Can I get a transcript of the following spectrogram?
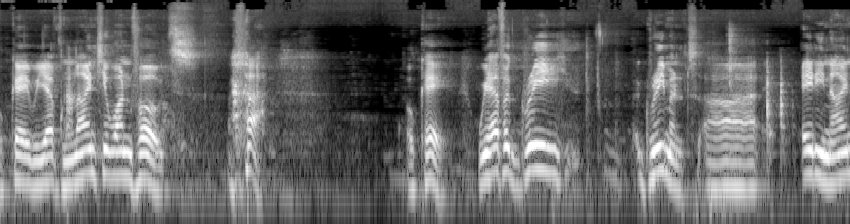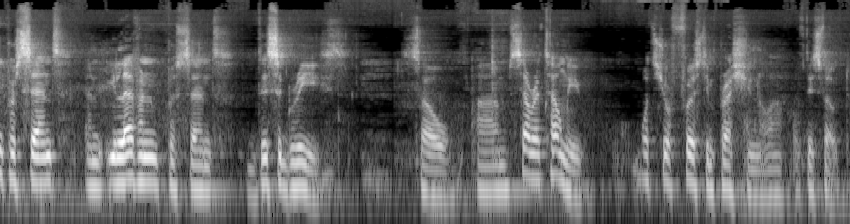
Okay, we have 91 votes. okay, we have agree, agreement. Uh, 89% and 11% disagrees. So, um, Sarah, tell me, what's your first impression of, of this vote?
